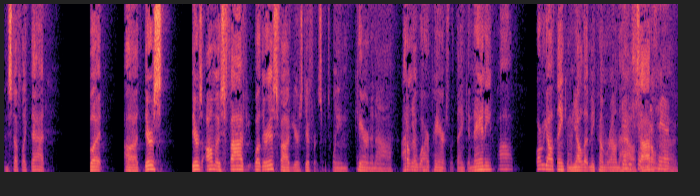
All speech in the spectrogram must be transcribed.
and stuff like that. But uh, there's there's almost five. Well, there is five years difference between Karen and I. I don't know what her parents were thinking. Nanny, Pop, what were y'all thinking when y'all let me come around the Daddy's house? I don't know.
